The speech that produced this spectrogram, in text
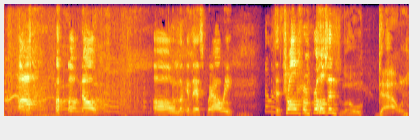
Oh, oh no. Oh, look at this. Where are we? It's the trolls from Frozen. Slow down.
